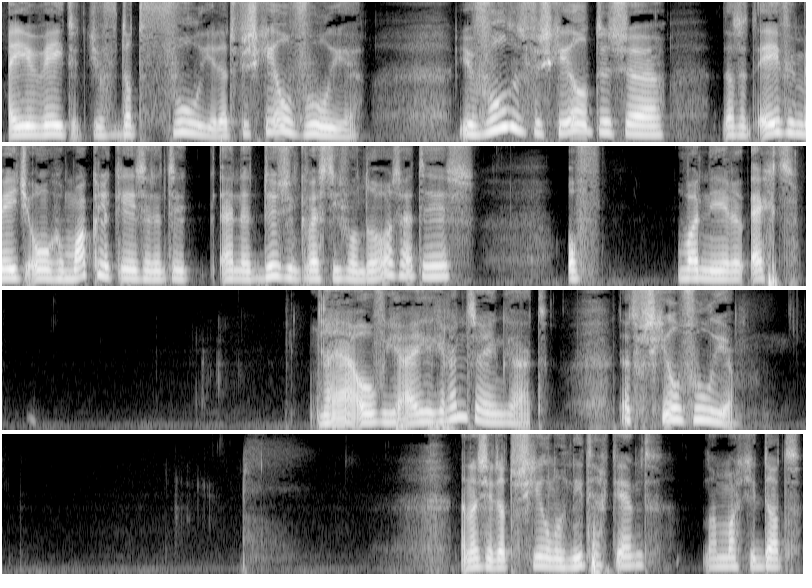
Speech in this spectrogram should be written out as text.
En je weet het, je, dat voel je, dat verschil voel je. Je voelt het verschil tussen dat het even een beetje ongemakkelijk is en het, en het dus een kwestie van doorzetten is. Of wanneer het echt nou ja, over je eigen grenzen heen gaat. Dat verschil voel je. En als je dat verschil nog niet herkent, dan mag je dat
